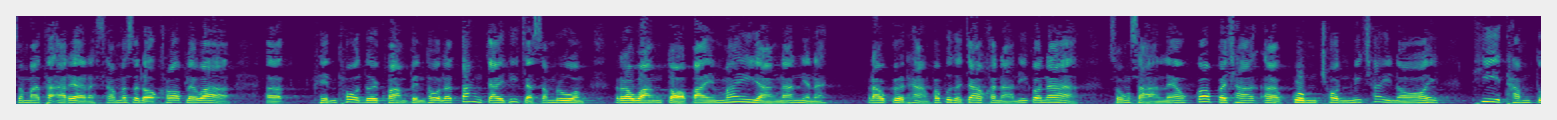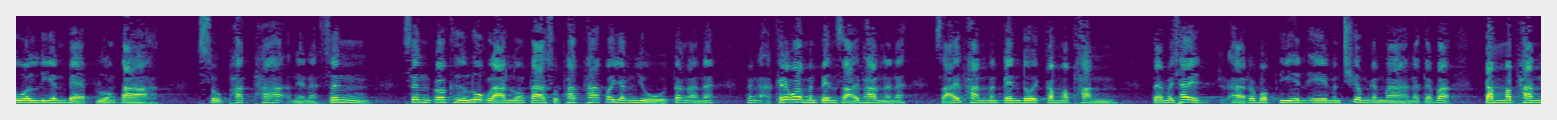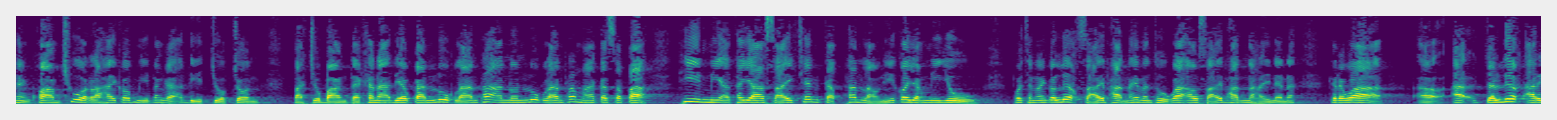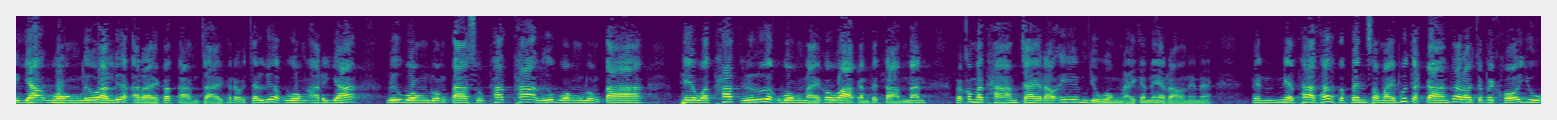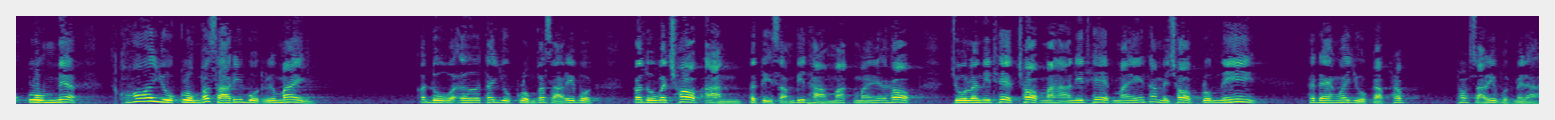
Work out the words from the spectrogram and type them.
สมาธิอะไรนะคำว่าสะดอกเคราะห์แปลว่าเห็นโทษโดยความเป็นโทษและตั้งใจที่จะสำรวมระวังต่อไปไม่อย่างนั้นเนี่ยนะเราเกิดห่างพระพุทธเจ้าขนาดนี้ก็น่า สงสารแล้วก็ประชากลุ่มชนไม่ใช่น้อย ที่ทำตัวเรียนแบบหลวงตาสุพัทธะเนี่ยนะซึ่งซึ่งก็คือลูกหลานหลวงตาสุพัทธะก็ยังอยู่ตั้งอะนะตั้งอะเรียกว่ามันเป็นสายพันธุ์อะนะสายพันธุ์มันเป็นโดยกรรมพันธุ์ แต่ไม่ใช่ระบบ DNA มันเชื่อมกันมานะแต่ว่ากรรมพันธุ์แห่งความชั่วร้ายก็มีตั้งแต่อดีตจวบจน ปัจจุบัน แต่ขณะเดียวกันลูกหลานพระอนนท์ลูกหลานพระมหากัสปะที่มีอัธยาศัยเช่นกับท่านเหล่านี้ก็ยังมีอยู่ เพราะฉะนั้นก็เลือกสายพันธุ์ให้มันถูกว่าเอาสายพันธุ์ไหนเนี่ยนะก็เรียกว่าจะเลือกอริยะวงหรือว่าเลือกอะไรก็ตามใจเราจะเลือกวงอริยะ หรือวงหลวงตาสุพัทธะหรือวงหลวงตา เทวทัตหรือเลือกวงไหนก็ว่ากันไปตามนั้น เราก็มาถามใจเราเอ๊มอยู่วงไหนกันแน่เราเนี่ยนะเป็นเนี่ยถ้าถ้าเป็นสมัยพุทธกาลถ้าเราจะไปขออยู่กลุ่มเนี่ยขออยู่กลุ่มภาษารีบุตรหรือไม่ ก็ดูว่าเออ ถ้าอยู่กลุ่มภาษารีบุตร ก็ดูว่าชอบอ่านปฏิสัมพิธามักไหมชอบจุลนิเทศชอบมหานิเทศไหมถ้าไม่ชอบกลุ่มนี้ แสดงว่าอยู่กับพระพระสารีบุตรไม่ได้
